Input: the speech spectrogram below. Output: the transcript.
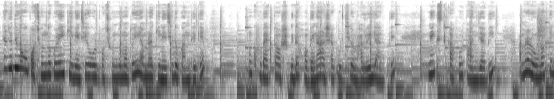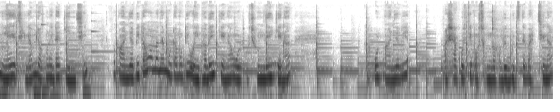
এটা যদি ও পছন্দ করেই কিনেছে ওর পছন্দ মতোই আমরা কিনেছি দোকান থেকে। খুব একটা অসুবিধা হবে না, আশা করছি ওর ভালোই লাগবে। নেক্সট কাকুর পাঞ্জাবি। আমরা রৌনককে নিয়ে গেছিলাম যখন এটা কিনছি। তো পাঞ্জাবিটাও আমাদের মোটামুটি ওইভাবেই কেনা, ওর পছন্দেই কেনা। কাকুর পাঞ্জাবি আশা করছি পছন্দ হবে, বুঝতে পারছি না।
